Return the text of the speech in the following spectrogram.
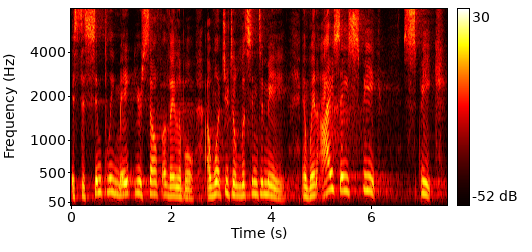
is to simply make yourself available. I want you to listen to me. And when I say speak, speak.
